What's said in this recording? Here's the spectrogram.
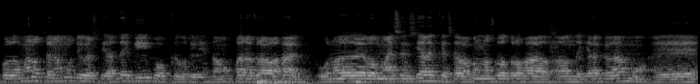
por lo menos tenemos diversidad de equipos que utilizamos para trabajar. Uno de los más esenciales que se va con nosotros a, donde quiera que vamos es,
